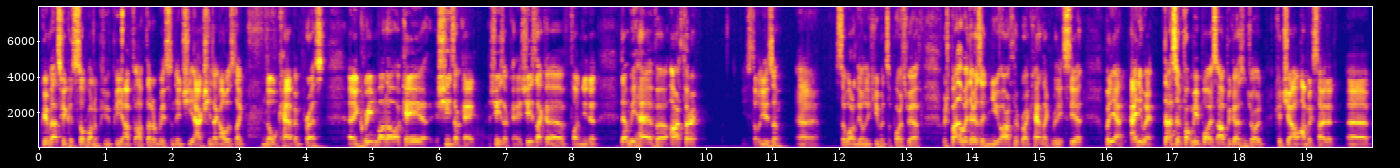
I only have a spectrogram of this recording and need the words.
Green Mask, you can still run in PvP. I've, I've done it recently she actually, like, I was like, no cap impressed. Uh, Green Mono, okay, she's okay. She's okay. She's like a fun unit. Then we have uh, Arthur. You still use him. Uh, still one of the only human supports we have. Which, by the way, there's a new Arthur, but I can't like really see it. But yeah, anyway, that's it from me, boys. I hope you guys enjoyed. Ka-chow. I'm excited. Uh,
